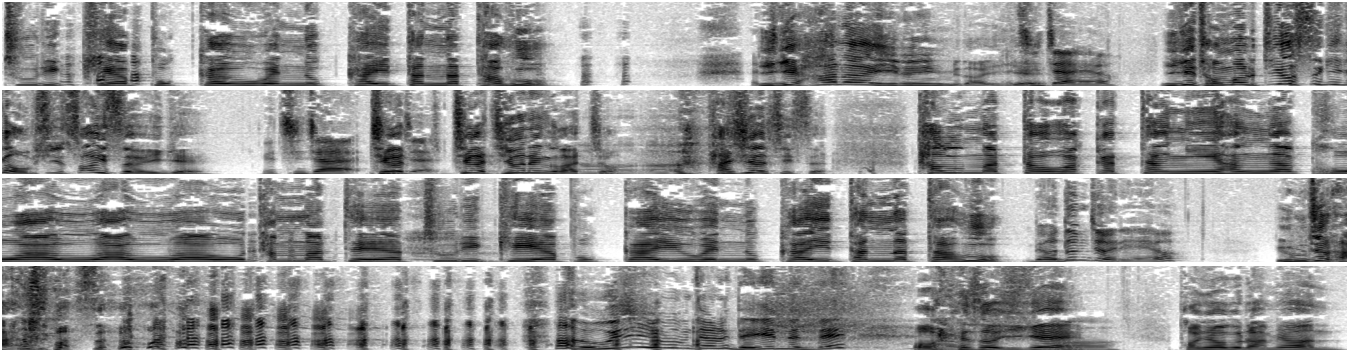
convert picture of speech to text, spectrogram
투리케아 포카우 웬누카이 탄나타후. 이게 하나의 이름입니다. 이게 진짜예요? 이게 정말로 띄어쓰기가 없이 써 있어요. 이게 진짜 제가 진짜 제가 지어낸 것 같죠. 어, 어. 다시 할 수 있어요. 타운마타 와카탕이 항아 코 아우 아우 아우 탄마테아 투리케아 포카이 웬누카이 탄나타후. 몇 음절이에요? 음절 안 들어봤어요. 한 50음절은 되겠는데? 어, 그래서 이게 어. 번역을 하면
